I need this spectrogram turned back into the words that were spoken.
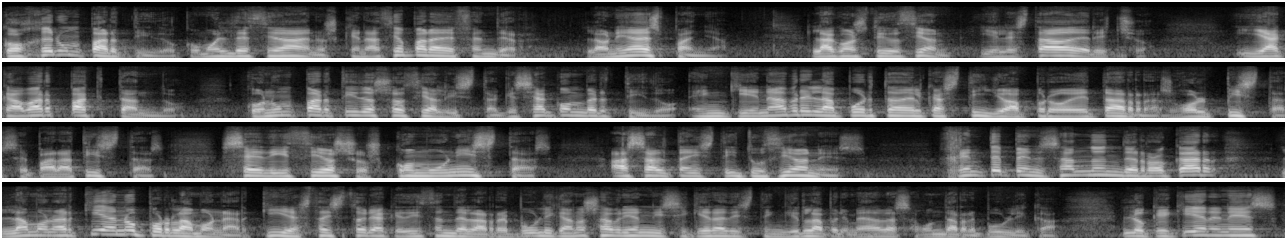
Coger un partido como el de Ciudadanos, que nació para defender la unidad de España, la Constitución y el Estado de Derecho y acabar pactando con un partido socialista que se ha convertido en quien abre la puerta del castillo a proetarras, golpistas, separatistas, sediciosos, comunistas, asalta instituciones, gente pensando en derrocar la monarquía, no por la monarquía, esta historia que dicen de la República, no sabrían ni siquiera distinguir la Primera de la Segunda República. Lo que quieren es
